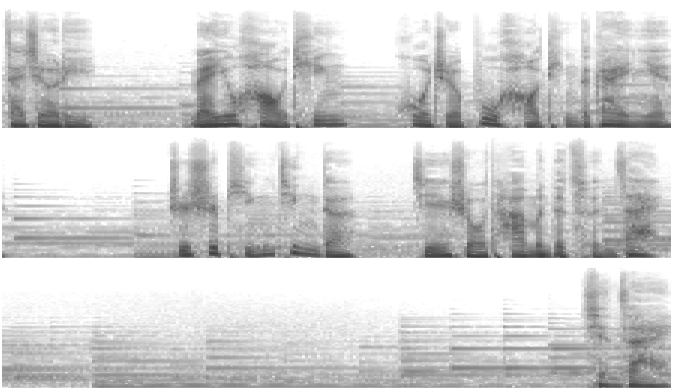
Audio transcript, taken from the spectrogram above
在这里，没有好听或者不好听的概念。只是平静的接受他们的存在。现在，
